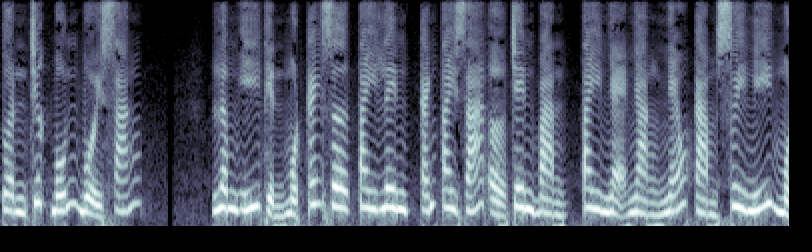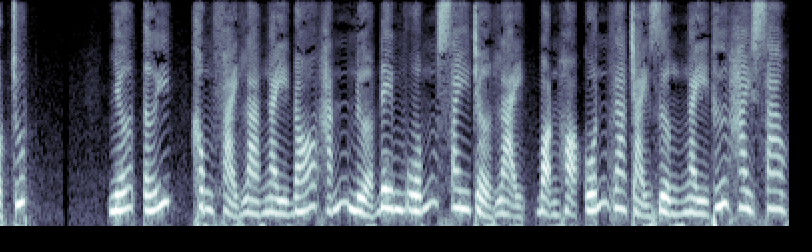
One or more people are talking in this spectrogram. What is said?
Tuần trước 4 buổi sáng, Lâm Ý Thiển một cái giơ tay lên, cánh tay giá ở trên bàn, tay nhẹ nhàng nhéo cằm suy nghĩ một chút. Nhớ tới, không phải là ngày đó hắn nửa đêm uống say trở lại, bọn họ cuốn ra trải giường ngày thứ hai sao.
